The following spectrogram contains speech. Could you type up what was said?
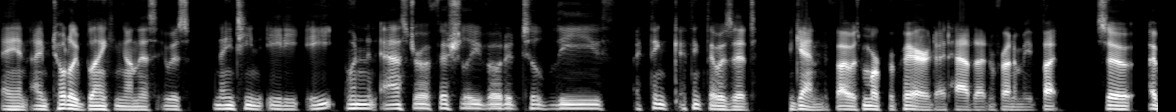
And I'm totally blanking on this. It was 1988 when Astro officially voted to leave. I think I think that was it. Again, if I was more prepared, I'd have that in front of me. But so I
